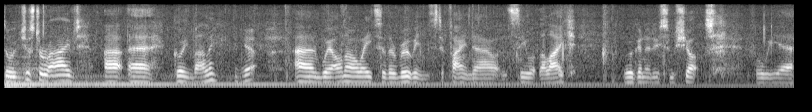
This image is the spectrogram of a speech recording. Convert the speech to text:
So we've just arrived at uh, Goyt Valley. Yep. And we're on our way to the ruins to find out and see what they're like. We're going to do some shots before we uh,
